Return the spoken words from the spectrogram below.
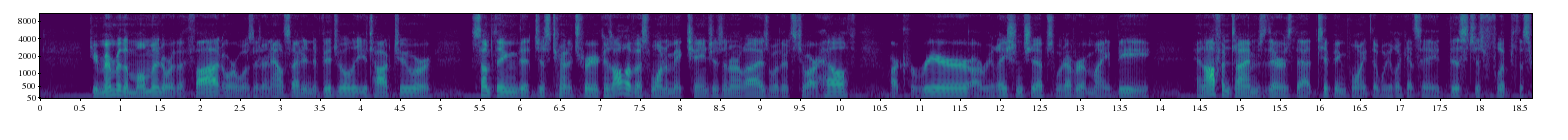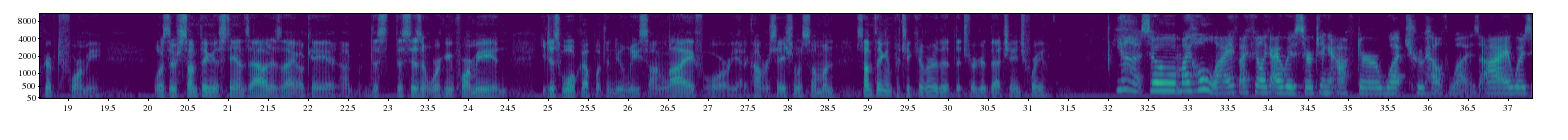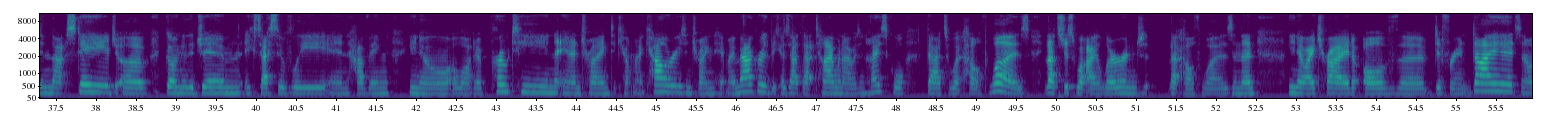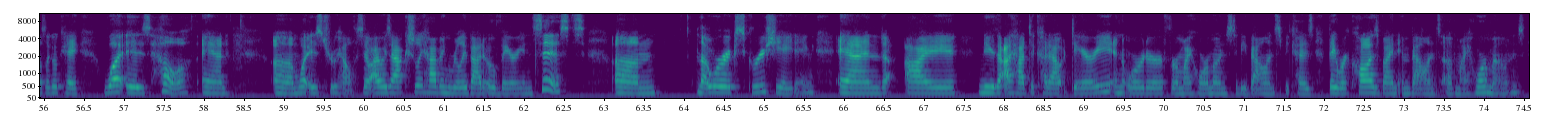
Do you remember the moment or the thought, or was it an outside individual that you talked to, or something that just kind of triggered? Because all of us want to make changes in our lives, whether it's to our health, our career, our relationships, whatever it might be. And oftentimes there's that tipping point that we look at, say, this just flipped the script for me. Was there something that stands out as like, okay, I'm, this this isn't working for me, and you just woke up with a new lease on life, or you had a conversation with someone, something in particular that, that triggered that change for you? Yeah, so my whole life, I feel like I was searching after what true health was. I was in that stage of going to the gym excessively and having, you know, a lot of protein and trying to count my calories and trying to hit my macros because at that time when I was in high school, that's what health was. That's just what I learned that health was. And then, you know, I tried all of the different diets and I was like, okay, what is health? And um, what is true health. So I was actually having really bad ovarian cysts um, that were excruciating, and I knew that I had to cut out dairy in order for my hormones to be balanced because they were caused by an imbalance of my hormones.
